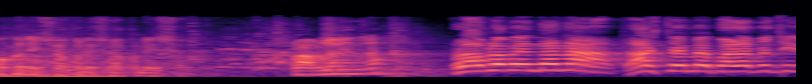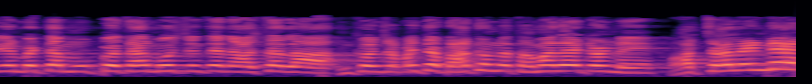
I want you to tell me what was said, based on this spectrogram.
ఒక నిమిషం ఒక నిమిషం ఒక నిమిషం. ప్రాబ్లం ఏంద్రా? ప్రాబ్లం ఏందన్నా? లాస్ట్ టైం పడప చికెన్ పెట్టా ముప్పై సార్లు మోసింది హాస్టల్ ఇంకొంచెం అయితే బాత్రూమ్లో తమాదేటండి మార్చాలండి.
